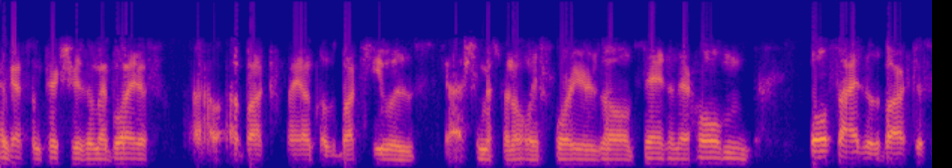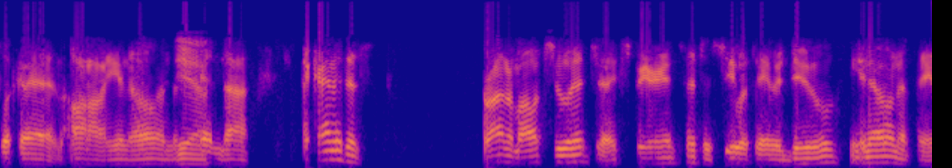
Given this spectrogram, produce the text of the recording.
I got some pictures of my boy of uh, a buck, my uncle's buck. He was gosh, he must have been only four years old, standing there holding both sides of the buck, just looking at it in awe, you know. And Yeah. and uh, I kind of just brought them out to it to experience it to see what they would do, you know, and if they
